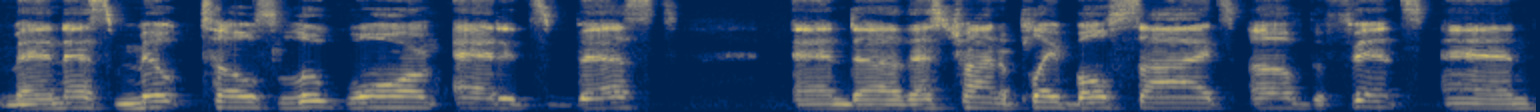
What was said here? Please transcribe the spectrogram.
man. That's milk toast, lukewarm at its best, and uh, that's trying to play both sides of the fence. And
